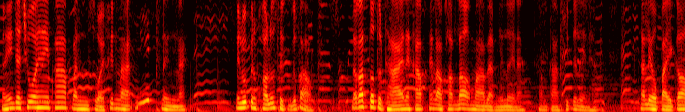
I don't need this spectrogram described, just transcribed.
อันนี้จะช่วยให้ภาพมันสวยขึ้นมานิดหนึ่งนะ ไม่รู้เป็นความรู้สึกหรือเปล่า แล้วก็ตัวสุดท้ายนะครับ ให้เราคัดลอกมาแบบนี้เลยนะทำตามคลิปได้เลยนะครับ ถ้าเร็วไปก็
